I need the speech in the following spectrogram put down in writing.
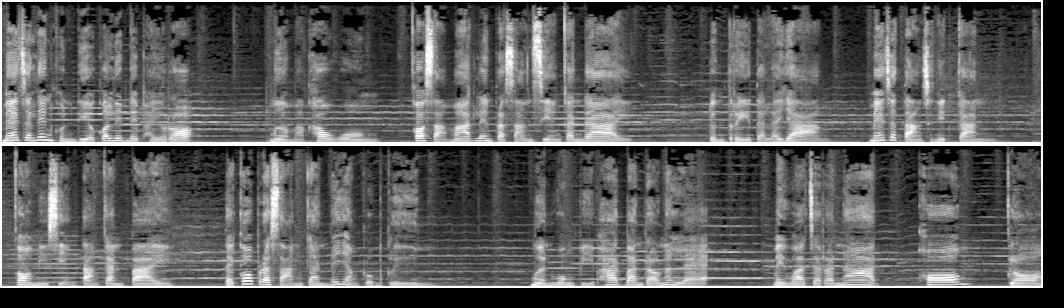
แม้จะเล่นคนเดียวก็เล่นได้ไพเราะ เมื่อมาเข้าวงก็สามารถเล่นประสานเสียงกันได้ ดนตรีแต่ละอย่าง แม้จะต่างชนิดกัน ก็มีเสียงต่างกันไป แต่ก็ประสานกันได้อย่างกลมกลืน เหมือนวงปีพาดบ้านเรานั่นแหละ ไม่ว่าจะระนาดคล้อง กลอง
